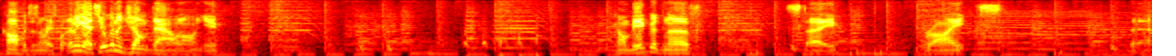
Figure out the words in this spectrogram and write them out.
carpet doesn't raise. Let me guess, you're going to jump down, aren't you? Come on, be a good nerve. Stay. Right. There.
